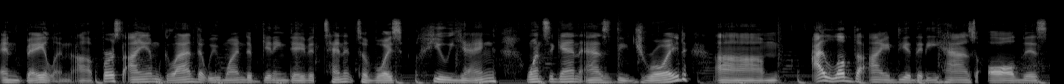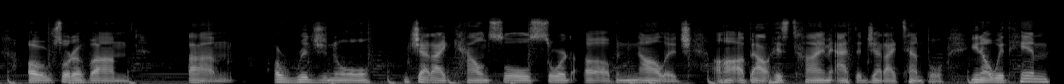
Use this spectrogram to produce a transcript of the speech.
and Baylan. Uh, first, I am glad that we wind up getting David Tennant to voice Huyang once again as the droid. Um, I love the idea that he has all this oh, sort of um, um, original Jedi Council sort of knowledge uh, about his time at the Jedi Temple. You know, with him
